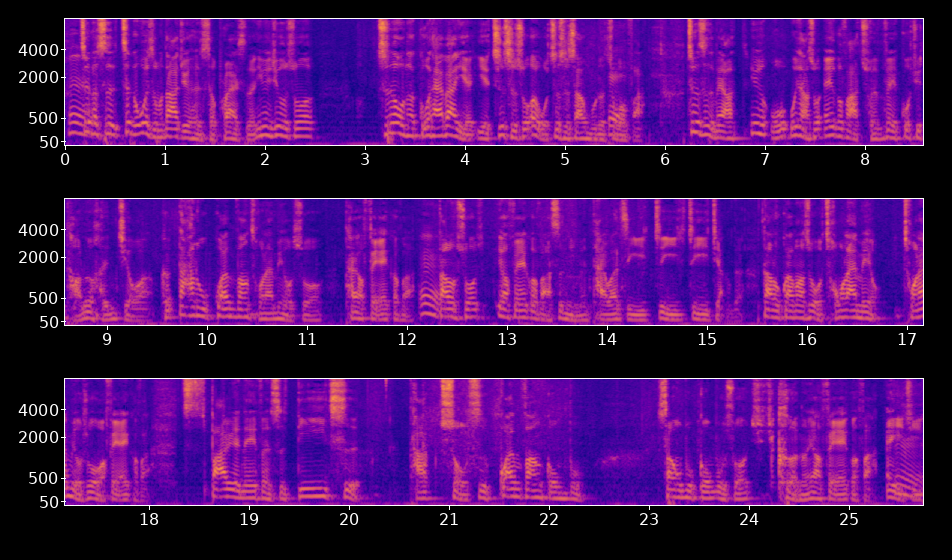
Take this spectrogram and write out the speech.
嗯、这个是这个为什么大家觉得很 surprise 呢？因为就是说之后呢，国台办也也支持说，哦，我支持商务部的做法。这个是怎么样？因为我我想说，ECFA 存废过去讨论很久啊，可大陆官方从来没有说。他要废 ECFA，嗯，大陆说要废 ECFA 是你们台湾自己自己自己讲的。大陆官方说我从来没有，从来没有说我废 ECFA。八月那一份是第一次，他首次官方公布，商务部公布说可能要废 ECFA，哎，以及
